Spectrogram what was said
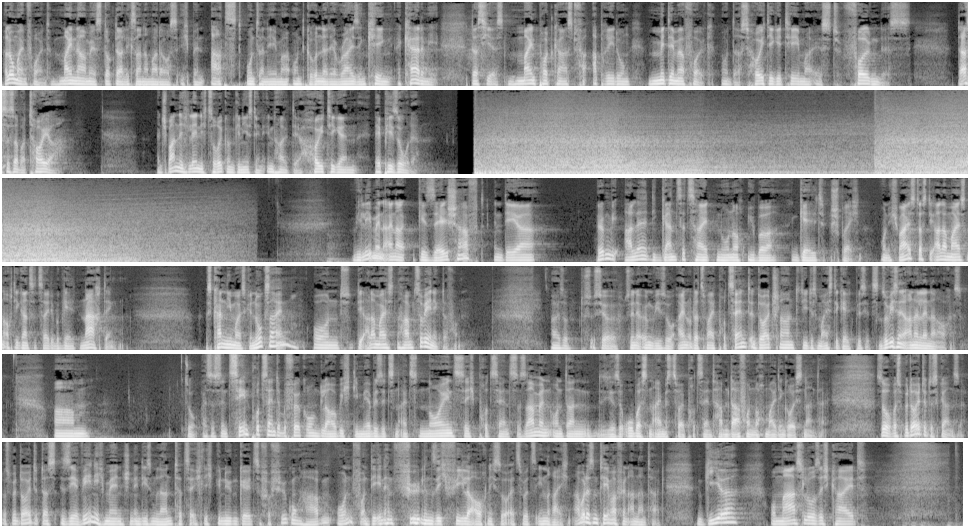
Hallo mein Freund, mein Name ist Dr. Alexander Madaus. Ich bin Arzt, Unternehmer und Gründer der Rising King Academy. Das hier ist mein Podcast Verabredung mit dem Erfolg. Und das heutige Thema ist folgendes. Das ist aber teuer. Entspann dich, lehn dich zurück und genieß den Inhalt der heutigen Episode. Wir leben in einer Gesellschaft, in der irgendwie alle die ganze Zeit nur noch über Geld sprechen. Und ich weiß, dass die allermeisten auch die ganze Zeit über Geld nachdenken. Es kann niemals genug sein und die allermeisten haben zu wenig davon. Also das ist ja, sind ja irgendwie so ein oder zwei Prozent in Deutschland, die das meiste Geld besitzen, so wie es in anderen Ländern auch ist. Ähm, so, also es sind zehn Prozent der Bevölkerung, glaube ich, die mehr besitzen als 90 Prozent zusammen und dann diese obersten ein bis zwei Prozent haben davon nochmal den größten Anteil. So, was bedeutet das Ganze? Das bedeutet, dass sehr wenig Menschen in diesem Land tatsächlich genügend Geld zur Verfügung haben und von denen fühlen sich viele auch nicht so, als würde es ihnen reichen. Aber das ist ein Thema für einen anderen Tag. Gier und Maßlosigkeit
